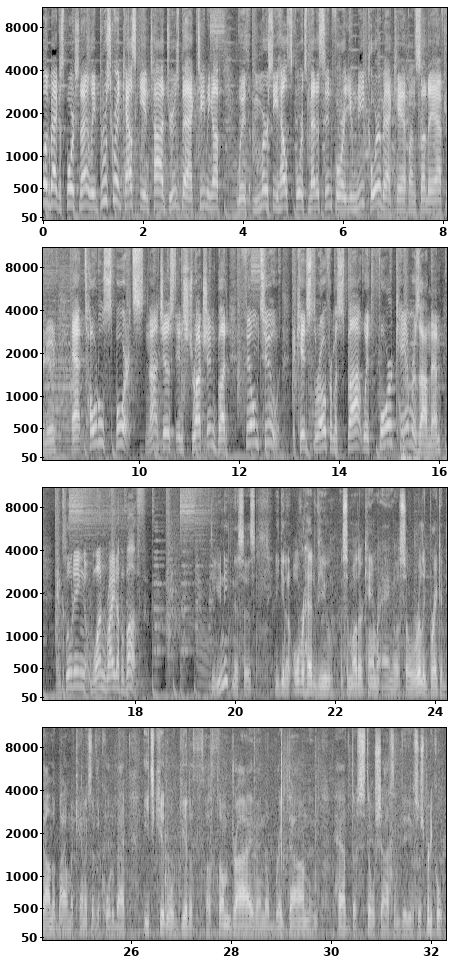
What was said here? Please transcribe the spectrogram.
Welcome back to Sports Nightly. Bruce Gradkowski and Todd Drusback teaming up with Mercy Health Sports Medicine for a unique quarterback camp on Sunday afternoon at Total Sports. Not just instruction, but film too. The kids throw from a spot with four cameras on them, including one right up above. The uniqueness is you get an overhead view and some other camera angles, so really breaking down the biomechanics of the quarterback. Each kid will get a, a thumb drive and they'll break down and have the still shots and video, so it's pretty cool.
